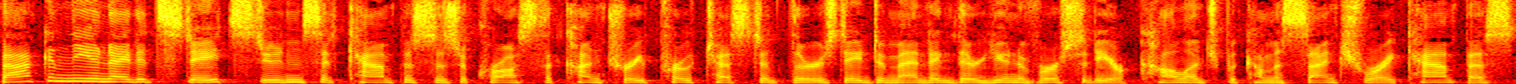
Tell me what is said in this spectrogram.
Back in the United States, students at campuses across the country protested Thursday, demanding their university or college become a sanctuary campus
